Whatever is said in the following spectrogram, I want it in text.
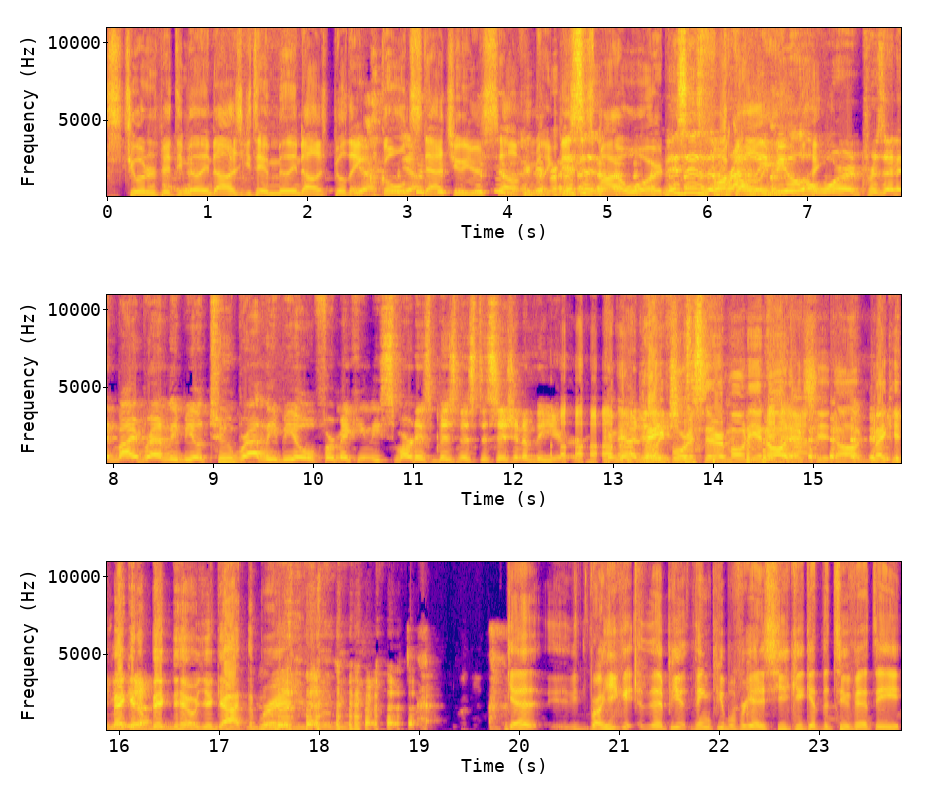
It's two hundred fifty million dollars. You could take a million dollars, build a Yeah, gold yeah. statue yourself, and be like, "This, This is, is- my award." This is the Fuck Bradley. Beal Like, Award presented by Bradley Beal to Bradley Beal for making the smartest business decision of the year. And pay for a ceremony and all that shit, dog. Make it make it Yeah. a big deal. You got the bread. You feel me? Get bro. He could, the pe- thing people forget is he could get the two fifty,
